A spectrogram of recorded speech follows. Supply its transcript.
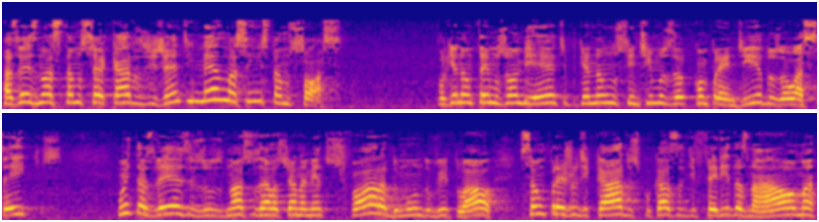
Às vezes nós estamos cercados de gente e mesmo assim estamos sós. Porque não temos um ambiente, porque não nos sentimos compreendidos ou aceitos. Muitas vezes os nossos relacionamentos fora do mundo virtual são prejudicados por causa de feridas na alma,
